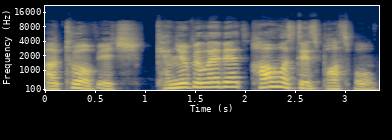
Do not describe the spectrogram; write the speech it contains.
are two of each. Can you believe it? How was this possible?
